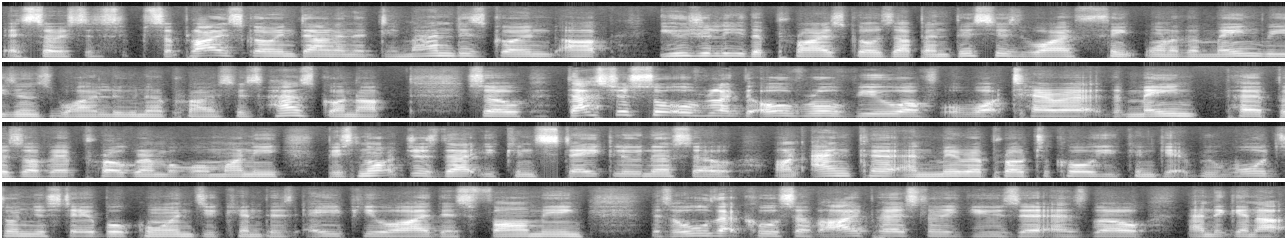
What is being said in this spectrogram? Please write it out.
uh, sorry, the supply is going down and the demand is going up, usually the price goes up. And this is why I think one of the main reasons why Luna prices has gone up. So that's just sort of like the overall view of what Terra, the main purpose of it, programmable money. But it's not just that you can stake Luna. So on Anchor and Mirror protocol, you can get rewards on your stable coins. You can, there's API, there's farming, there's all that cool stuff. I personally use it as well. And again, uh,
